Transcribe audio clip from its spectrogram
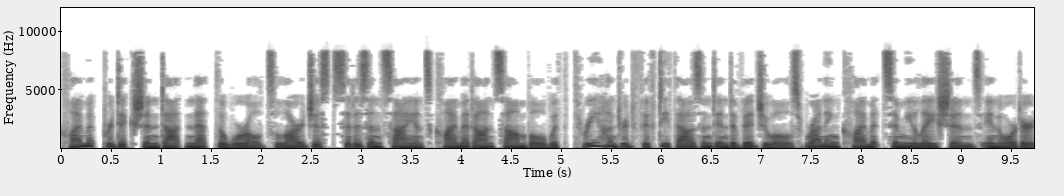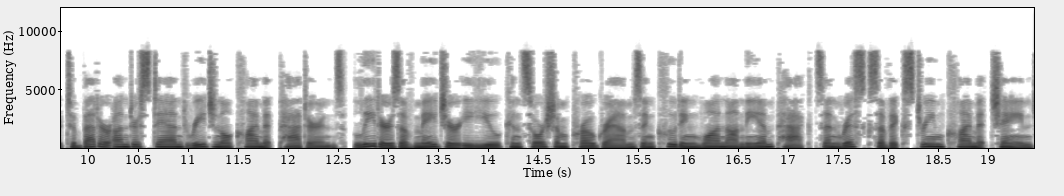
ClimatePrediction.net the world's largest citizen science climate ensemble with 350,000 individuals running climate simulations in order to better understand understand regional climate patterns. Leaders of major EU consortium programs, including one on the impacts and risks of extreme climate change,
